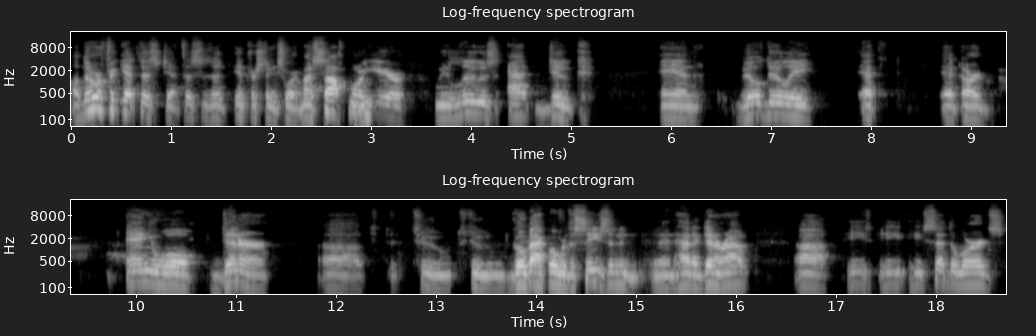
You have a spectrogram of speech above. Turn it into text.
I'll never forget this, Jeff. This is an interesting story. My sophomore mm-hmm. year, we lose at Duke, and Bill Dooley at at our annual dinner uh, to to go back over the season and, and had a dinner out. Uh, he, he he said the words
